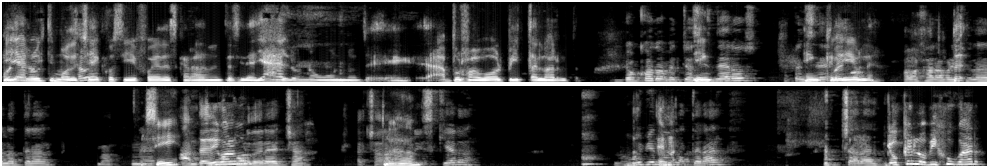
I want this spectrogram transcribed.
y ya el último de Checo sí fue descaradamente así de ya el 1-1, ya por favor, pítalo árbitro. Yo cuando metió a Cisneros, pensé, increíble. a bajar a Brizuela de lateral Va a sí. te digo algo. por derecha, Charal por izquierda. muy bien en lateral. Charal. Yo que lo vi jugar,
